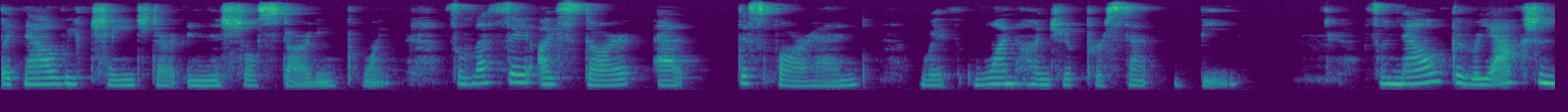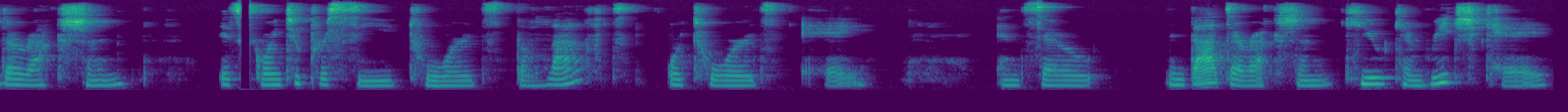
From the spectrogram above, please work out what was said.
but now we've changed our initial starting point. So let's say I start at this far end with 100% B. So now the reaction direction is going to proceed towards the left or towards A. And so in that direction, Q can reach K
